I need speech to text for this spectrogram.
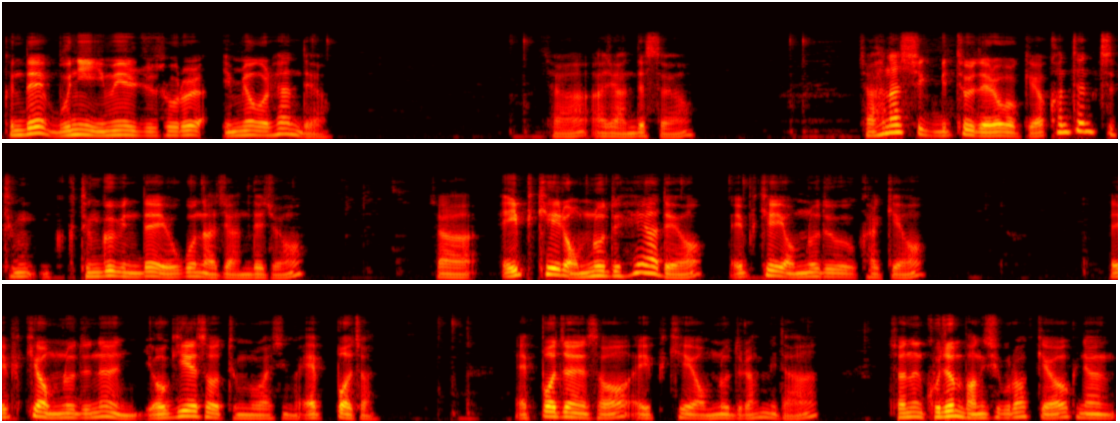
근데 문의 이메일 주소를 입력을 해야 한대요. 자, 아직 안 됐어요. 자, 하나씩 밑으로 내려볼게요. 컨텐츠 등, 등급인데 요건 아직 안 되죠. 자, APK를 업로드 해야 돼요. APK 업로드 갈게요. APK 업로드는 여기에서 등록하신 거예요. 앱 버전. 앱 버전에서 APK 업로드를 합니다. 저는 고전 방식으로 할게요. 그냥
